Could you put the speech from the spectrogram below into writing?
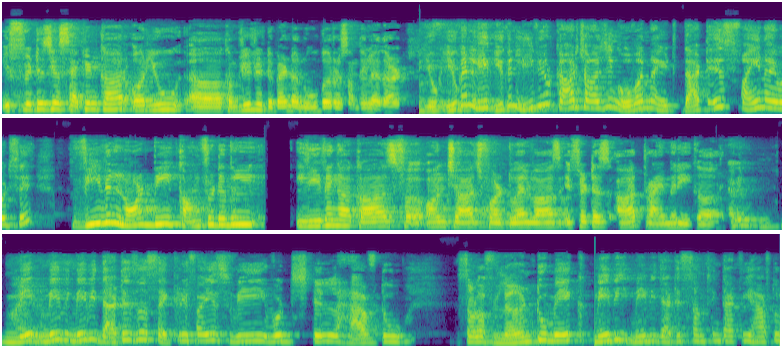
if it is your second car or you uh, completely depend on uber or something like that You you can leave you can leave your car charging overnight. That is fine, I would say. we will not be comfortable leaving our cars for, on charge for 12 hours if it is our primary car I mean, may, maybe maybe that is a sacrifice we would still have to sort of learn to make. Maybe maybe that is something that we have to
